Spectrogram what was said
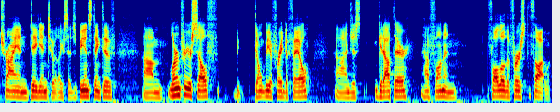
try and dig into it. Like I said, just be instinctive, um, learn for yourself. Be, don't be afraid to fail, uh, and just get out there, have fun, and follow the first thought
